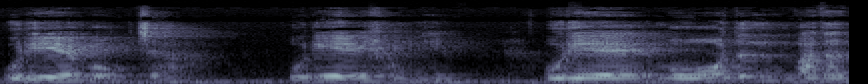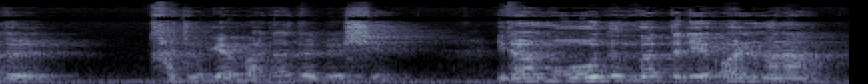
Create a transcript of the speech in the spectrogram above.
우리의 목자, 우리의 형님, 우리의 모든 마다들, 가족의 마다들 되신 이러한 모든 것들이 얼마나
